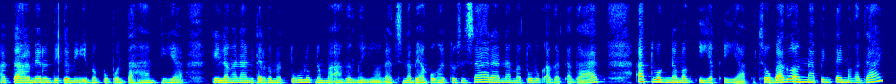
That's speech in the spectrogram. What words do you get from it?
at uh, meron din kaming ibang pupuntahan kaya kailangan namin talaga matulog ng maaga ngayon. At sinabihan ko nga ito si Sarah na matulog agad-agad at wag na mag-iyak-iyak. So bago ang napping time mga day,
